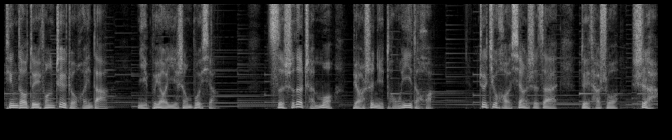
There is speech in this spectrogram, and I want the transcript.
听到对方这种回答。你不要一声不响，此时的沉默表示你同意的话，这就好像是在对他说：“是啊，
